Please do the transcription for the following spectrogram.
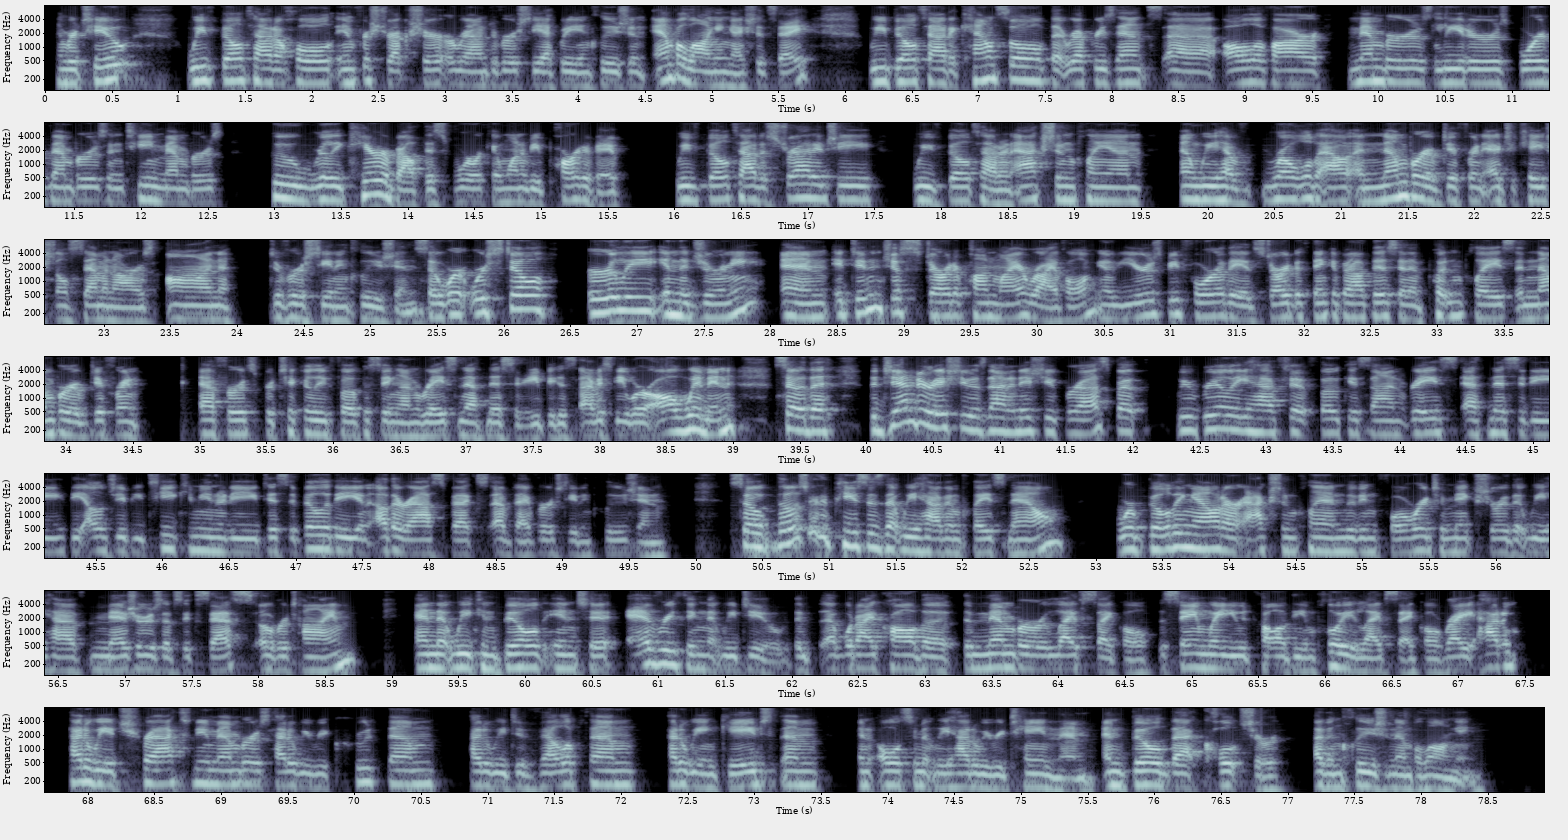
Number two, we've built out a whole infrastructure around diversity, equity, inclusion, and belonging, I should say. We built out a council that represents uh, all of our members, leaders, board members, and team members who really care about this work and want to be part of it. We've built out a strategy, we've built out an action plan, and we have rolled out a number of different educational seminars on diversity and inclusion. So we're, we're still early in the journey and it didn't just start upon my arrival you know years before they had started to think about this and had put in place a number of different efforts particularly focusing on race and ethnicity because obviously we're all women so the the gender issue is not an issue for us but we really have to focus on race ethnicity the lgbt community disability and other aspects of diversity and inclusion. So those are the pieces that we have in place now. We're building out our action plan moving forward to make sure that we have measures of success over time and that we can build into everything that we do the, uh, what i call the the member life cycle the same way you would call it the employee life cycle right? How do how do we attract new members? How do we recruit them? How do we develop them how do we engage them and ultimately how do we retain them and build that culture of inclusion and belonging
